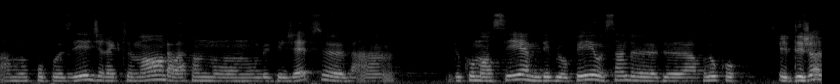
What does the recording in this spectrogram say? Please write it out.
ben, m'ont proposé directement vers la fin de mon, mon BPGEPS euh, ben, de commencer à me développer au sein de, de leurs locaux. Et déjà,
